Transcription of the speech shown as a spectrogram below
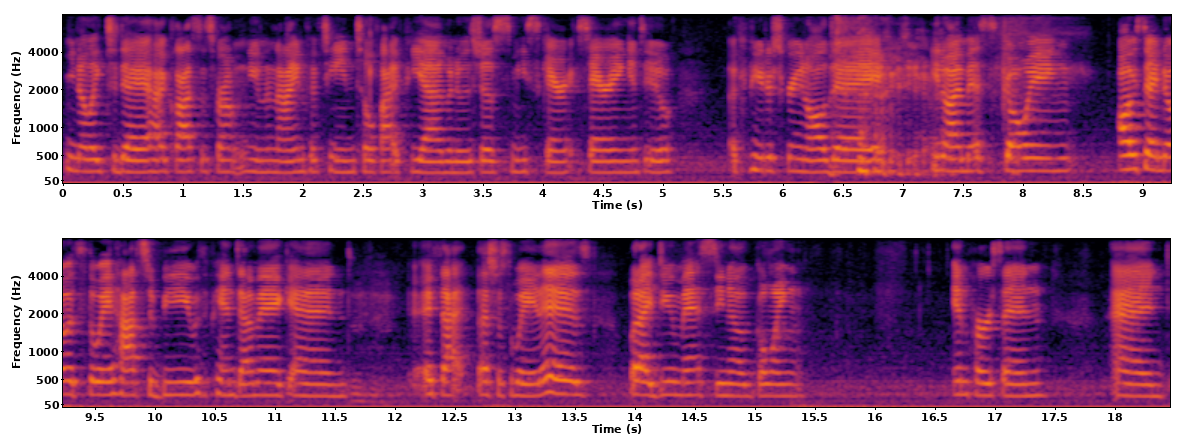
you know, like today I had classes from you know nine fifteen till five p.m. and it was just me scaring, staring into a computer screen all day. Yeah. You know, I miss going. Obviously, I know it's the way it has to be with the pandemic, and Mhm. if that that's just the way it is. But I do miss you know going in person and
